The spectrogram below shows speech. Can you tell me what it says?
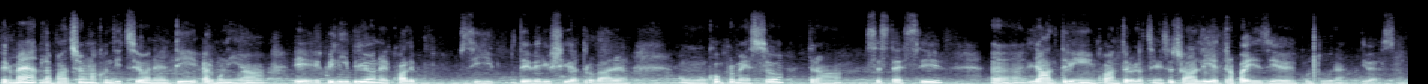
per me la pace è una condizione di armonia e equilibrio nel quale si deve riuscire a trovare un compromesso tra se stessi eh, gli altri in quanto relazioni sociali e tra paesi e culture diverse.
